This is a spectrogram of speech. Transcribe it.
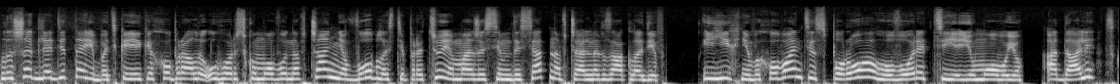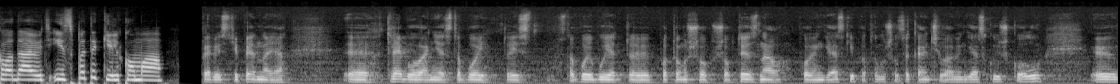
Лише для дітей, батьки яких обрали угорську мову навчання, в області працює майже 70 навчальних закладів. І їхні вихованці з порога говорять цією мовою, а далі складають іспити кількома. первостепенное э, требование с тобой, то есть с тобой будет э, потом, чтобы чтоб ты знал по-венгерски, потому что заканчивал венгерскую школу. Э,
